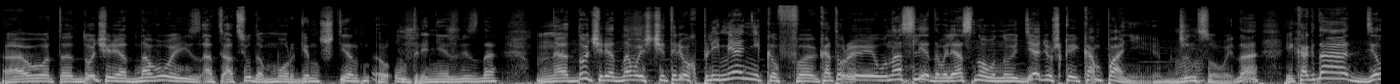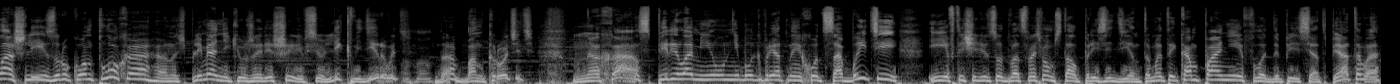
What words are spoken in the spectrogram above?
А вот э, дочери одного из... От, отсюда Моргенштерн, э, утренняя звезда. А дочери одного из четырех племянников, э, которые унаследовали основанную дядюшкой компании джинсовой, да. И когда дела шли из рук он плохо, значит, племянники уже решили все ликвидировать, да, банкротить. Хаас переломил неблагоприятный ход событий и в 1928 стал президентом этой компании, вплоть до 55-го.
